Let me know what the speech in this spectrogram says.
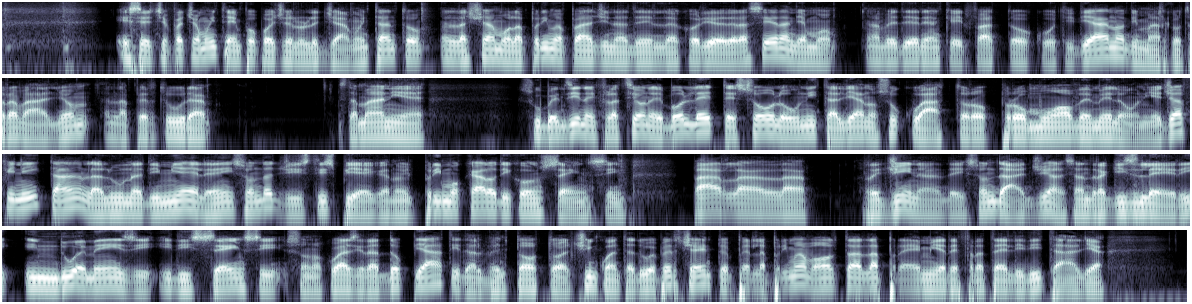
e se ci facciamo in tempo poi ce lo leggiamo. Intanto lasciamo la prima pagina del Corriere della Sera, andiamo a vedere anche il Fatto Quotidiano di Marco Travaglio. L'apertura stamani è su benzina, inflazione e bollette, solo un italiano su quattro promuove Meloni. È già finita la luna di miele? I sondaggisti spiegano il primo calo di consensi. Parla la regina dei sondaggi, Alessandra Ghisleri, in due mesi i dissensi sono quasi raddoppiati dal 28 al 52% e per la prima volta la Premier e Fratelli d'Italia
